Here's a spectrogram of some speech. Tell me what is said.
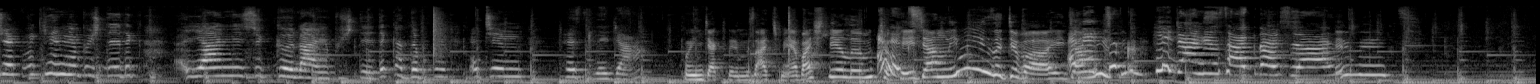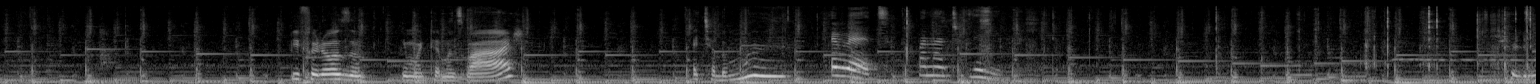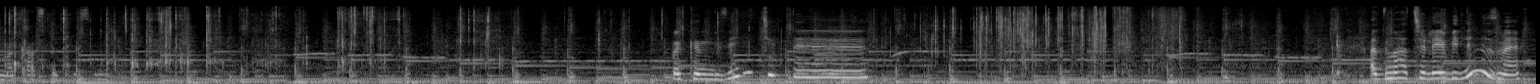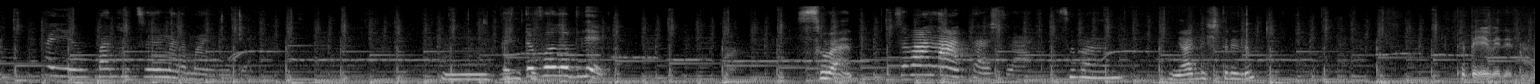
şimşek ve ken yapıştırdık. Yani şıkkılar yapıştırdık. Hadi bu açayım hızlıca. Oyuncaklarımızı açmaya başlayalım. Çok Evet. heyecanlı mıyız acaba? Heyecanlıyız Evet, değil mi? heyecanlıyız arkadaşlar. Evet. Bir frozen yumurtamız var. Açalım mı? Evet. Ben açıklayayım. Bir makasla keselim. Bakın bize ne çıktı. Adını hatırlayabildiniz mi? Hayır ben hatırlamadım anneciğim. Hmm, Bir defa olabilir. Sven. Seven arkadaşlar. Sven. Yerleştirelim. Pepe'ye verelim.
